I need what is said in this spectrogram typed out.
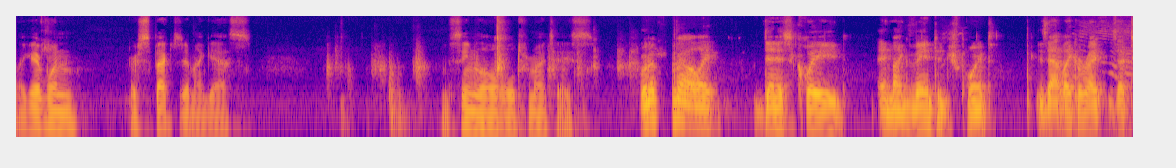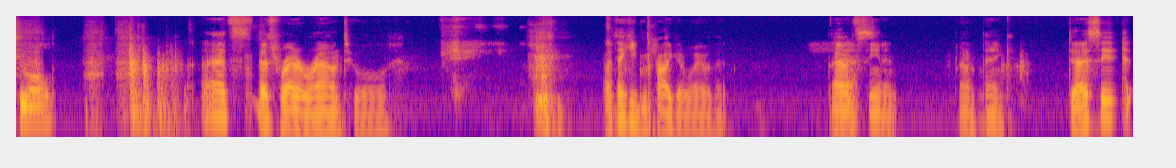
Like everyone respected him, I guess. You seem a little old for my taste. What about like Dennis Quaid and like Vantage Point? Is that like a right? Is that too old? That's that's right around too old. I think you can probably get away with it. I haven't Yes. seen it. I don't think. Did I see it?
